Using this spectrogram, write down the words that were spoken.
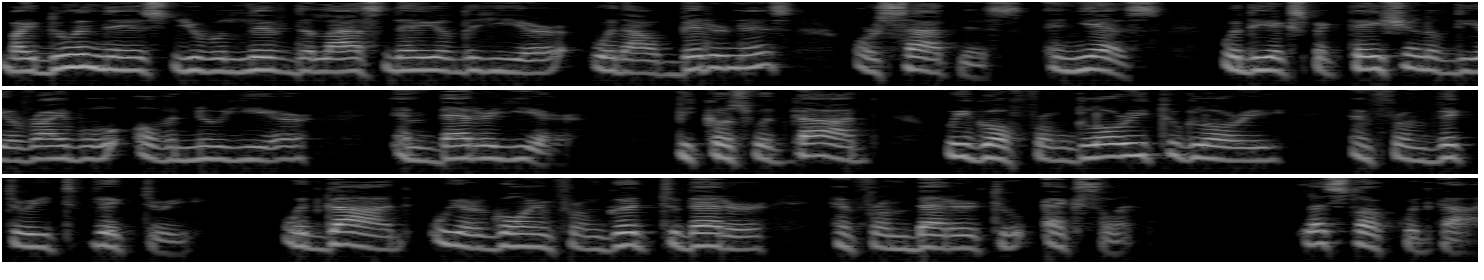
By doing this, you will live the last day of the year without bitterness or sadness, and yes, with the expectation of the arrival of a new year and better year. Because with God, we go from glory to glory and from victory to victory. With God, we are going from good to better and from better to excellent. Let's talk with God.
